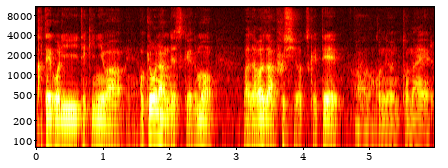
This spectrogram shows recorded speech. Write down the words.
カテゴリー的にはお経なんですけれどもわざわざ節をつけてあ。のこのように唱える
